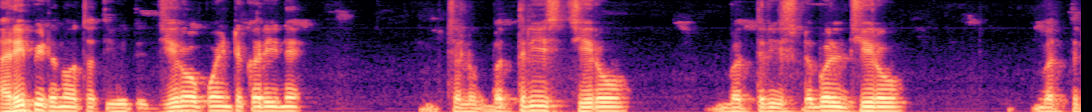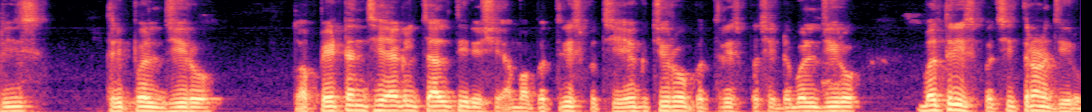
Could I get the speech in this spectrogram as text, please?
રિપીટ ન થતી હોય. તો ઝીરો પોઈન્ટ કરીને, ચલો, બત્રીસ જીરો બત્રીસ ડબલ જીરો બત્રીસ ત્રિપલ જીરો તો આ પેટર્ન છે, આગળ ચાલતી રહેશે. આમાં બત્રીસ પછી એક જીરો બત્રીસ પછી ડબલ જીરો બત્રીસ પછી ત્રણ જીરો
